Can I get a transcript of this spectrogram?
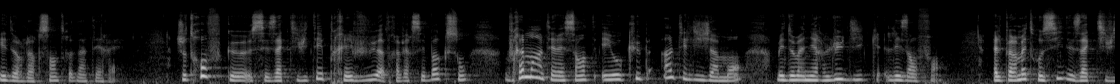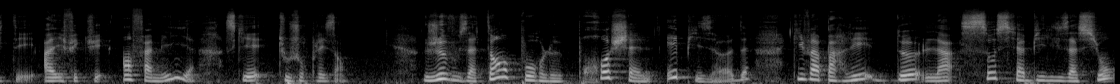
et de leur centre d'intérêt. Je trouve que ces activités prévues à travers ces box sont vraiment intéressantes et occupent intelligemment, mais de manière ludique, les enfants. Elles permettent aussi des activités à effectuer en famille, ce qui est toujours plaisant. Je vous attends pour le prochain épisode qui va parler de la sociabilisation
